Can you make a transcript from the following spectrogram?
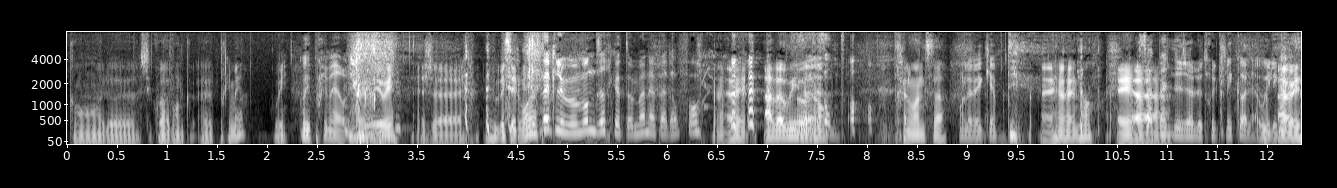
Quand le c'est quoi avant le primaire? Oui. Oui, primaire. Oui, oui, oui. Je... Mais c'est loin. Peut-être le moment de dire que Thomas n'a pas d'enfant. Ah, oui. ah, bah oui, non, non. Très loin de ça. On l'avait capté. ouais, non. Et, Ça s'appelle déjà le truc l'école. Ah oui, ah, oui.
